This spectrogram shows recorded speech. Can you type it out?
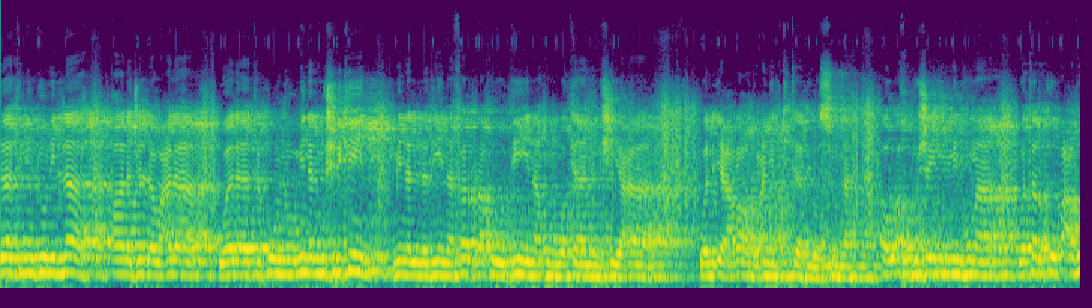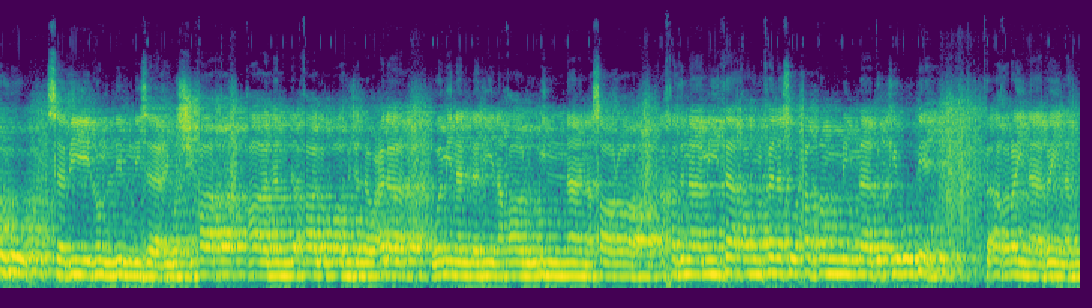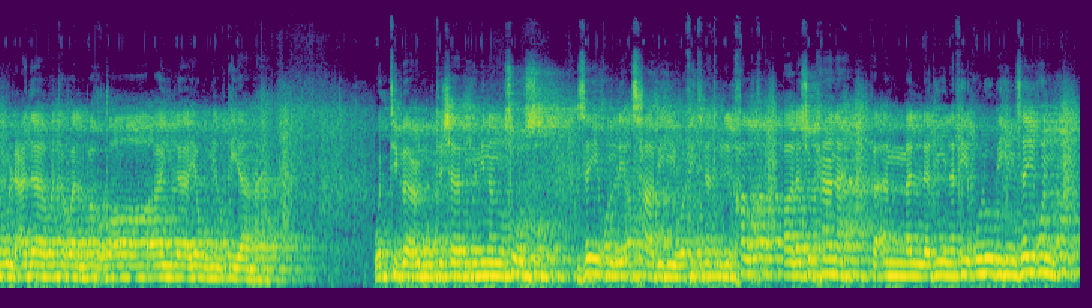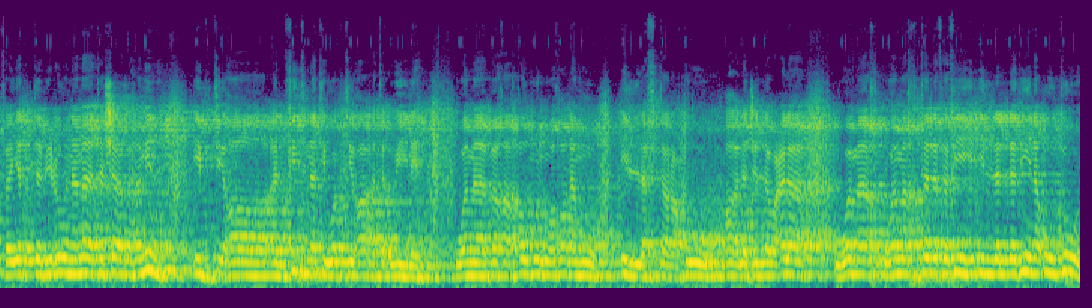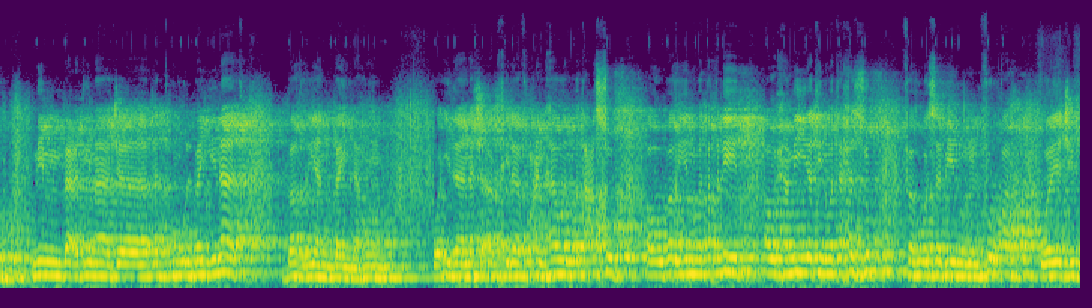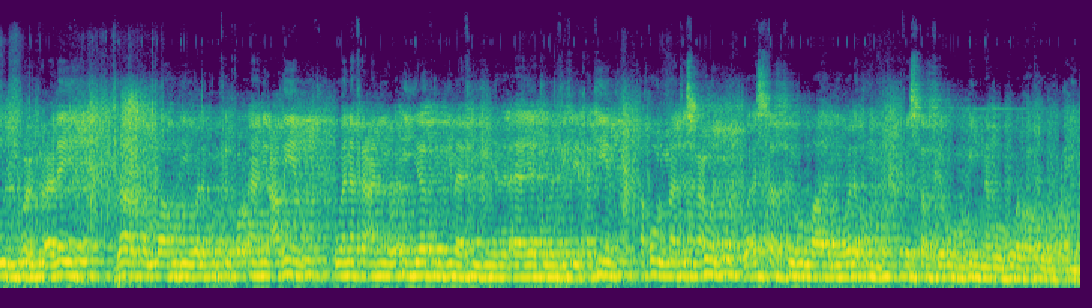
المعبودات من دون الله. قال جل وعلا ولا تكونوا من المشركين من الذين فرقوا دينهم وكانوا شيعا. والإعراض عن الكتاب والسنة. أو أخذ شيء منهما وترك بعضه سبيل للنزاع والشقاق. قال, قال الله جل وعلا ومن الذين قالوا إن أخذنا ميثاقهم فنسوا حظا مما ذكروا به فأغرينا بينهم العداوة والبغضاء إلى يوم القيامة واتباع المتشابه من النصوص زيغ لأصحابه وفتنة للخلق. قال سبحانه فأما الذين في قلوبهم زيغ فيتبعون ما تشابه منه ابتغاء الفتنة وابتغاء تأويله. وما بغى قوم وظلموا إلا افترقوا. قال جل وعلا وما, وما اختلف فيه إلا الذين أوتوه من بعد ما جاءتهم البينات بغيا بينهم. وإذا نشأ الخلاف عن هوى وتعصب أو بغي وتقليد أو حمية وتحزب فهو سبيل للفرقة ويجب البعد عليه. بارك الله لي ولكم في القرآن العظيم ونفعني وإياكم بما فيه من الآيات والذكر الحكيم. أقول ما تسمعون وأستغفر الله لي ولكم فاستغفروه إنه هو الغفور الرحيم.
